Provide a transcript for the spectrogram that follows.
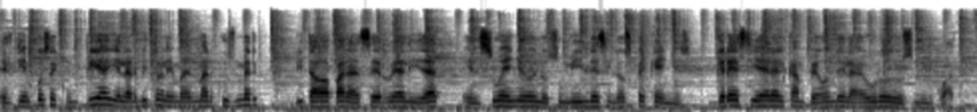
El tiempo se cumplía y el árbitro alemán Markus Merck pitaba para hacer realidad el sueño de los humildes y los pequeños. Grecia era el campeón de la Euro 2004.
